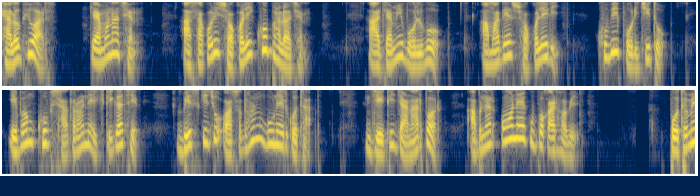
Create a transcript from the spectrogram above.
হ্যালো ভিউয়ার্স, কেমন আছেন? আশা করি সকলেই খুব ভালো আছেন। আজ আমি বলব, আমাদের সকলেরই খুবই পরিচিত এবং খুব সাধারণ একটি গাছের বেশ কিছু অসাধারণ গুণের কথা, যেটি জানার পর আপনার অনেক উপকার হবে। প্রথমে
